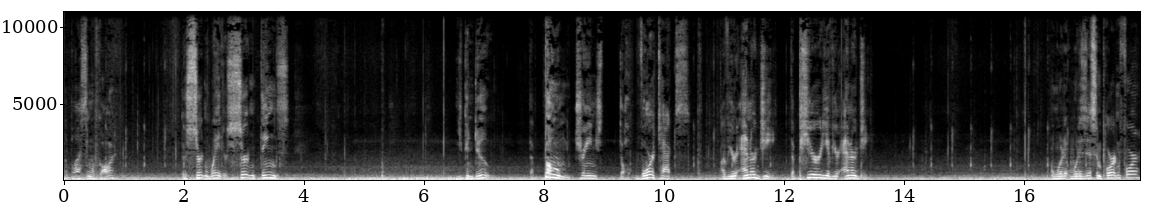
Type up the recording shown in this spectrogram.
the blessing of God? There's certain way, there's certain things you can do that boom change the vortex of your energy, the purity of your energy. And what what is this important for?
